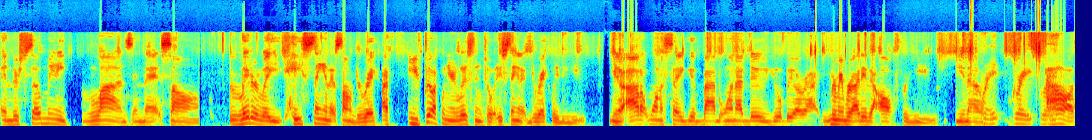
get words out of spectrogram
And there's so many lines in that song. Literally, he's singing that song direct. I, you feel like when you're listening to it, he's singing it directly to you. You know, I don't want to say goodbye, but when I do, you'll be all right. Remember, I did it all for you. You know, Great, great, great. Oh,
